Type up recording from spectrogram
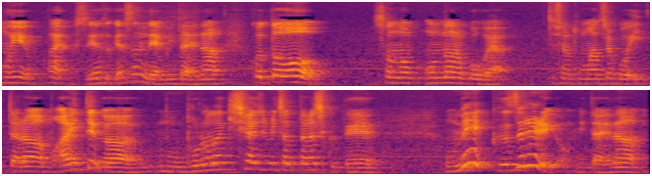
うもういいよ。はいや休んでみたいなことをその女の子が私の友達の子が言ったらもう相手がもうボロ泣きし始めちゃったらしくてもう目崩れるよみたいな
